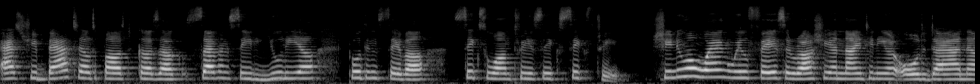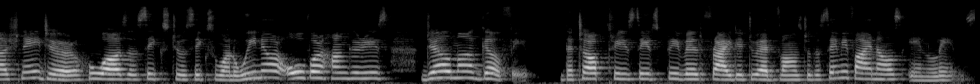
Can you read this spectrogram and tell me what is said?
as she battled past Kazakh 7 seed Yulia Putintseva 613663. Xinyu Wang will face Russian 19-year-old Diana Shnaider, who was a 6-2-6-1 winner over Hungary's Dalma Galfi. The top three seeds prevailed Friday to advance to the semi-finals in Linz.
